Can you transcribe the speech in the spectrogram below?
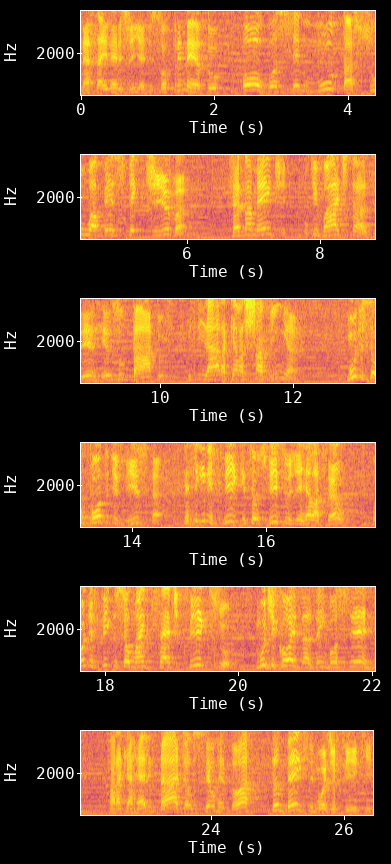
nessa energia de sofrimento, ou você muda a sua perspectiva. Certamente, o que vai te trazer resultados e virar aquela chavinha. Mude seu ponto de vista, ressignifique seus vícios de relação, modifique o seu mindset fixo, mude coisas em você para que a realidade ao seu redor também se modifique.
